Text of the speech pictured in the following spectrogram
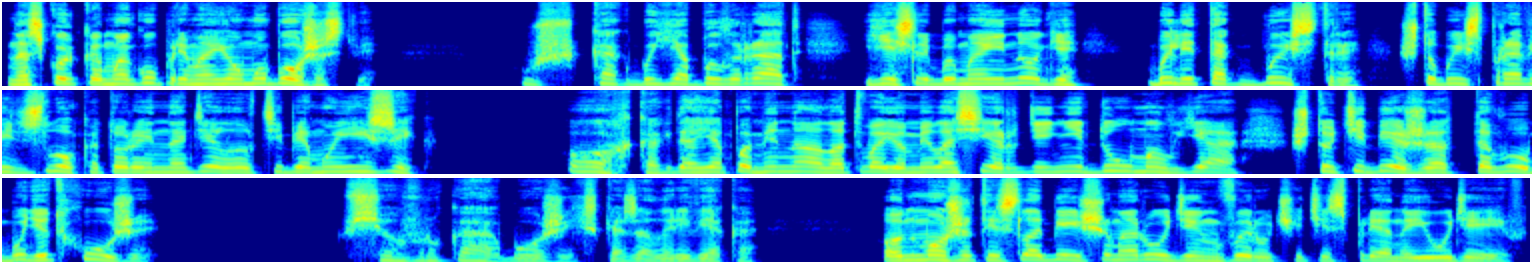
насколько могу при моем убожестве. Уж как бы я был рад, если бы мои ноги были так быстры, чтобы исправить зло, которое наделал тебе мой язык. Ох, когда я поминал о твоем милосердии, не думал я, что тебе же от того будет хуже. — Все в руках Божьих, — сказала Ревека. Он может и слабейшим орудием выручить из плена иудеев,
